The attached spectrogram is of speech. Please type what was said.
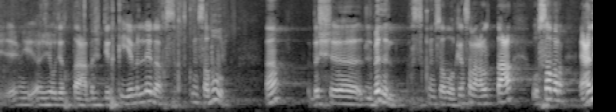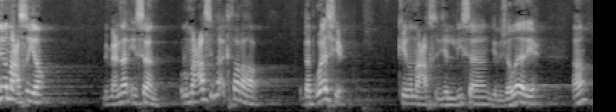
يعني أجي ودير الطاعة باش دير قيام الليل خصك تكون صبور ها؟ باش البذل خصك تكون صبور. كاين صبر على الطاعة وصبر يعني المعصية. بمعنى الإنسان والمعاصي ما أكثرها. باب واسع. كاين المعاصي ديال اللسان ديال الجوارح ها؟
